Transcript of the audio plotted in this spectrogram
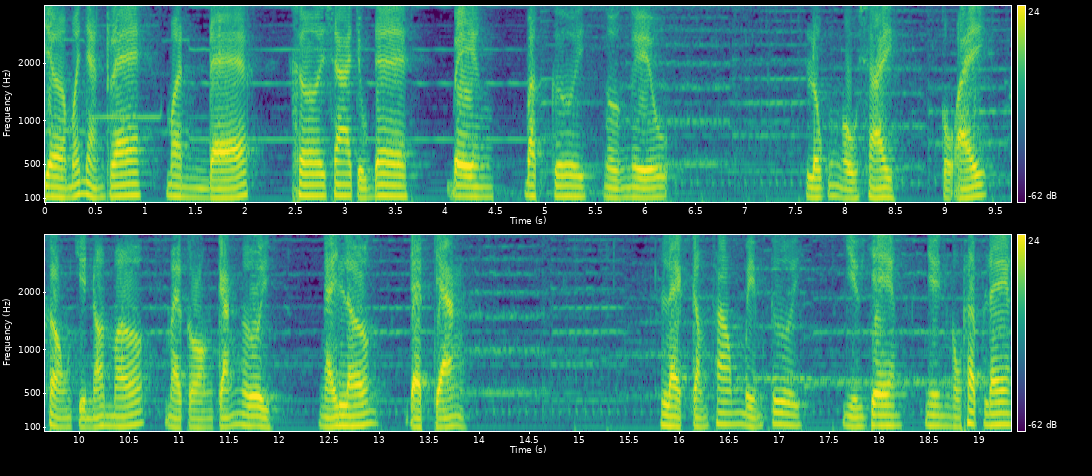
Giờ mới nhận ra mình đã khơi xa chủ đề Bèn bật cười ngượng nghịu. Lúc ngủ say Cô ấy không chỉ nói mớ Mà còn cắn người Ngảy lớn, đẹp chăng? Lạc Cẩm Phong mỉm cười. Dịu dàng nhìn ngũ thập lan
